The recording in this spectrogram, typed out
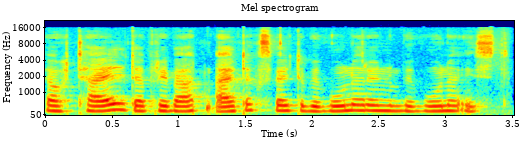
der auch Teil der privaten Alltagswelt der Bewohnerinnen und Bewohner ist.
